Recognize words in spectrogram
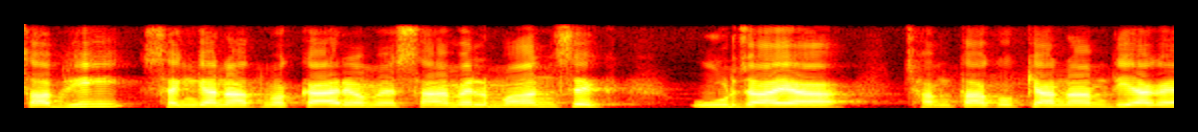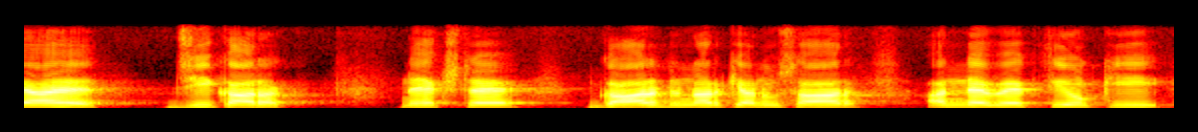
सभी संज्ञानात्मक कार्यों में शामिल मानसिक ऊर्जा या क्षमता को क्या नाम दिया गया है? जी कारक। नेक्स्ट है, गार्डनर के अनुसार अन्य व्यक्तियों की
